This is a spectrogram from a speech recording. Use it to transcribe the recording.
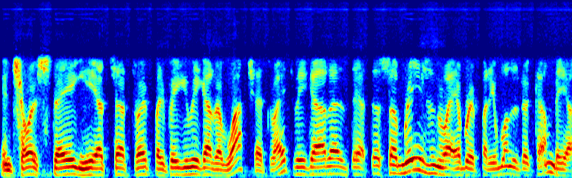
enjoys staying here, etc. But we we got to watch it, right? We got to. There, there's some reason why everybody wanted to come here,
